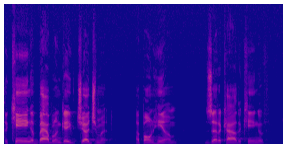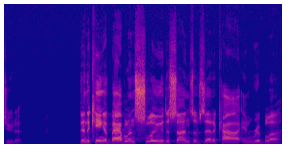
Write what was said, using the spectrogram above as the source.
the king of Babylon, gave judgment upon him, Zedekiah, the king of Judah. Then the king of Babylon slew the sons of Zedekiah in Riblah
